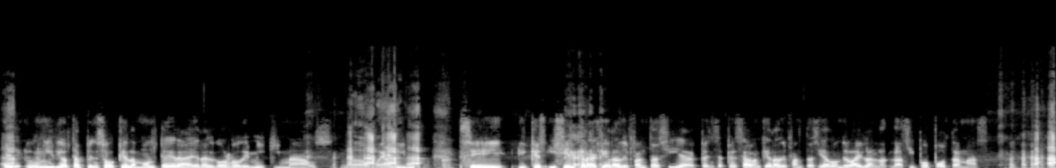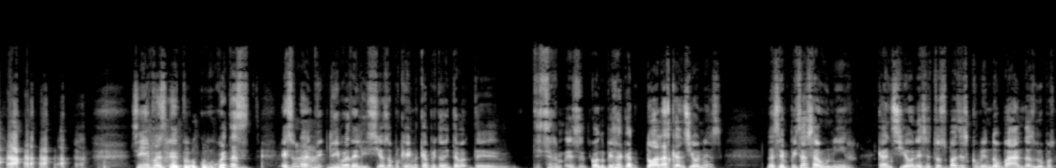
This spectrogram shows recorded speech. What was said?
eh, un idiota pensó que la montera era el gorro de Mickey Mouse. No, bueno. Y, sí, y que y si el traje era de fantasía, pens- pensaban que era de fantasía donde bailan la- las hipopótamas. Sí, pues eh, cuentas, es un li- libro delicioso porque hay un capítulo y te, te- es- cuando empiezas a can- todas las canciones, las empiezas a unir canciones, entonces vas descubriendo bandas, grupos,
